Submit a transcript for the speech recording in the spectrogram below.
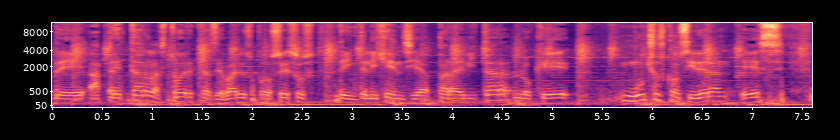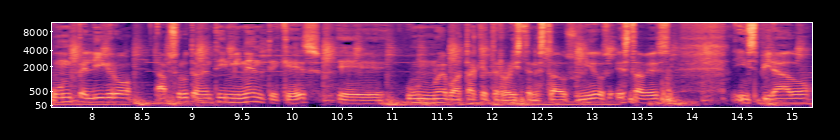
de apretar las tuercas de varios procesos de inteligencia para evitar lo que muchos consideran es un peligro absolutamente inminente, que es eh, un nuevo ataque terrorista en Estados Unidos, esta vez inspirado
